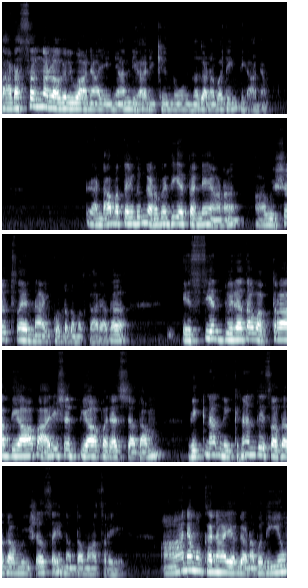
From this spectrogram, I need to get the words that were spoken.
തടസ്സങ്ങൾ അകലുവാനായി ഞാൻ ധ്യാനിക്കുന്നു എന്ന് ഗണപതി ധ്യാനം. രണ്ടാമത്തേതും ഗണപതിയെ തന്നെയാണ് ആ വിശ്വസനായിക്കൊണ്ട് നമസ്കാരം. അത് യസ്യദ്വിരത വക്രാദ്യ പാരിഷദ്യ പരശതം വിഘ്നം നിഘ്നന്തി സതതം വിശ്വസേനന്ദമാശ്രയെ ആനമുഖനായ ഗണപതിയും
